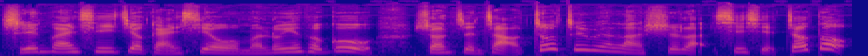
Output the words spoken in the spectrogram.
时间关系，就感谢我们录音投顾双证照周志远老师了，谢谢周董。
